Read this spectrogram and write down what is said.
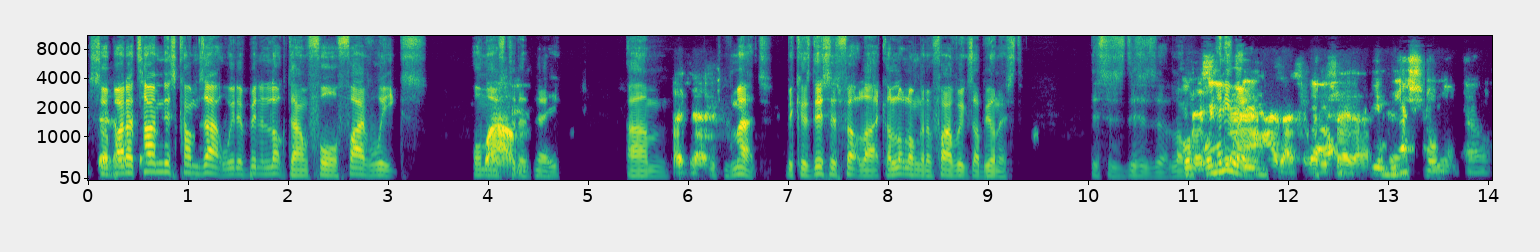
So by the time this comes out, we'd have been in lockdown for five weeks, almost Wow. to the day. Um, Okay. which is mad because this has felt like a lot longer than five weeks. I'll be honest. This is this is a long. Well, This when anyway, actually when you say that. National lockdown.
